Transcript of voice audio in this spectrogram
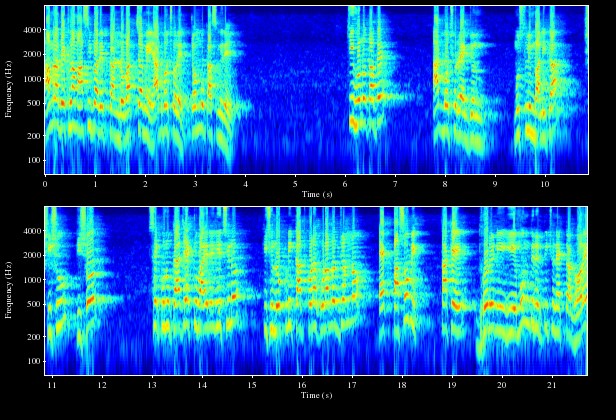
আমরা দেখলাম আসিফা রেপ কাণ্ড, বাচ্চা মেয়ে, আট বছরের, জম্মু কাশ্মীরে। কি হলো তাতে? আট বছরের একজন মুসলিম বালিকা, শিশু, কিশোর, সে কোনো কাজে একটু বাইরে গিয়েছিল, কিছু লোকড়ি করা কোড়ানোর জন্য এক পাশবিক তাকে ধরে নিয়ে গিয়ে মন্দিরের পিছনে একটা ঘরে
